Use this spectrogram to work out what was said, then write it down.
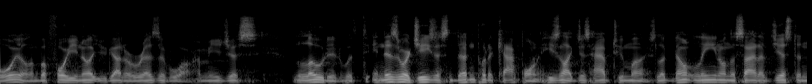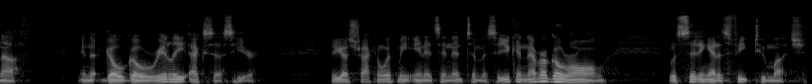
oil, and before you know it, you've got a reservoir. I mean, you just loaded with, and this is where Jesus doesn't put a cap on it. He's like, just have too much. Look, don't lean on the side of just enough, and go go really excess here. Are you guys tracking with me? And it's an intimacy. You can never go wrong with sitting at his feet too much.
